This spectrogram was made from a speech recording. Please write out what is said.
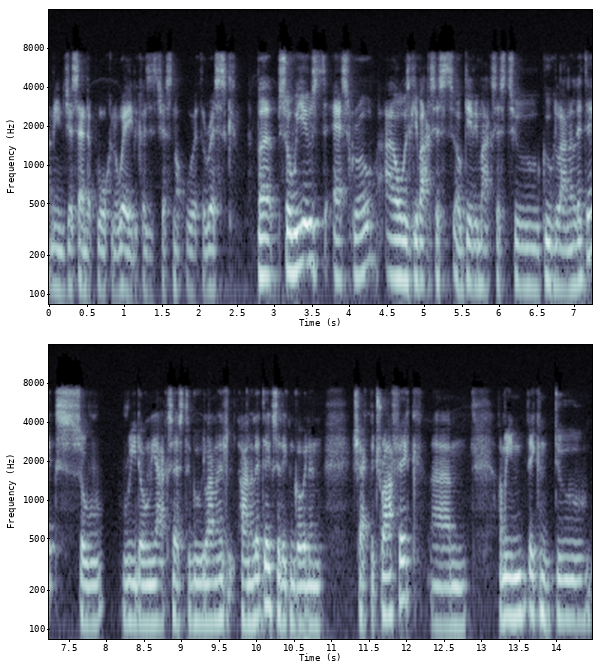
I mean, just end up walking away because it's just not worth the risk. But so we used escrow. I always give access or give him access to Google Analytics. So read only access to Google Analytics so they can go in and check the traffic. Um, I mean, they can do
